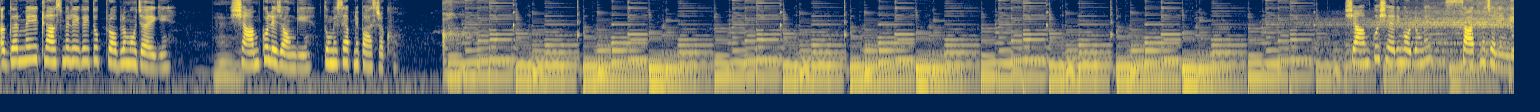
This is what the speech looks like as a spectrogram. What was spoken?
अगर मैं ये क्लास में ले गई तो प्रॉब्लम हो जाएगी। शाम को ले जाऊँगी तुम इसे अपने पास रखो शाम को शेयरिंग ऑटो में साथ में चलेंगे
